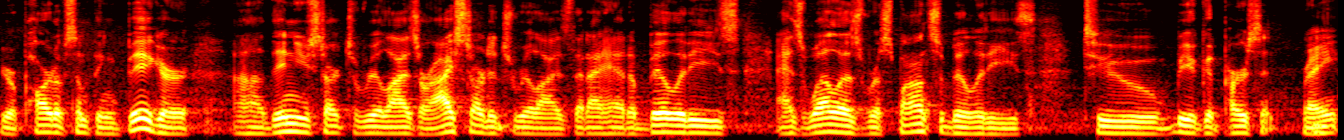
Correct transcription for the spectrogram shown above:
you're a part of something bigger, uh, then you start to realize, or I started to realize, that I had abilities as well as responsibilities to be a good person, right?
